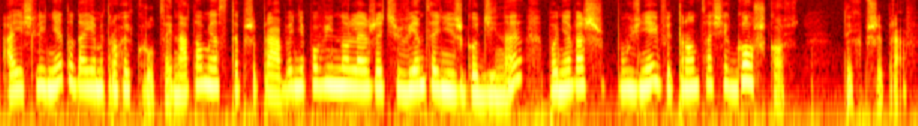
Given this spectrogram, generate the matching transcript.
a jeśli nie, to dajemy trochę krócej. Natomiast te przyprawy nie powinno leżeć więcej niż godzinę, ponieważ później wytrąca się gorzkość tych przypraw.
